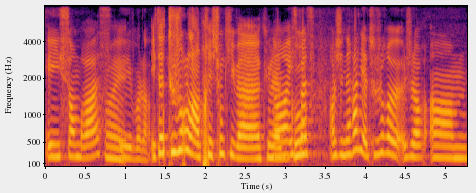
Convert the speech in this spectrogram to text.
et ils s'embrassent, Ouais. et voilà. Et t'as toujours l'impression qu'il va que Non, la il go- se passe. En général, il y a toujours euh, genre un,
